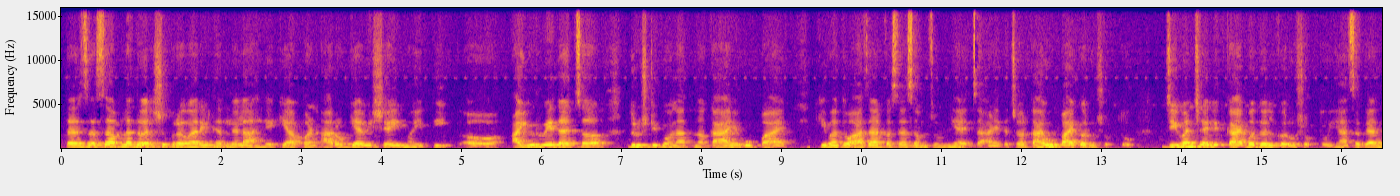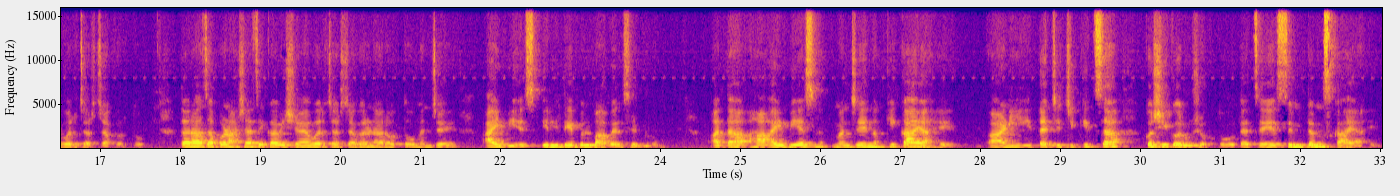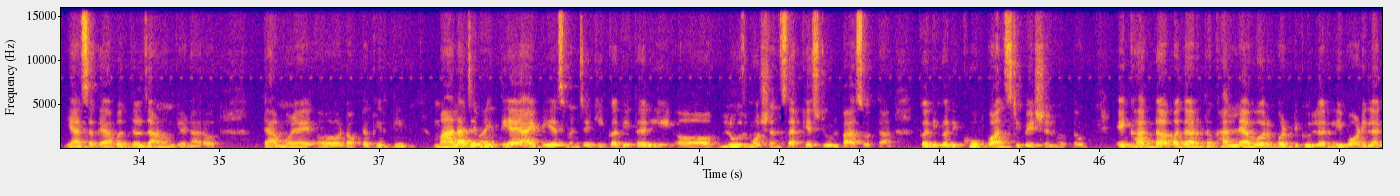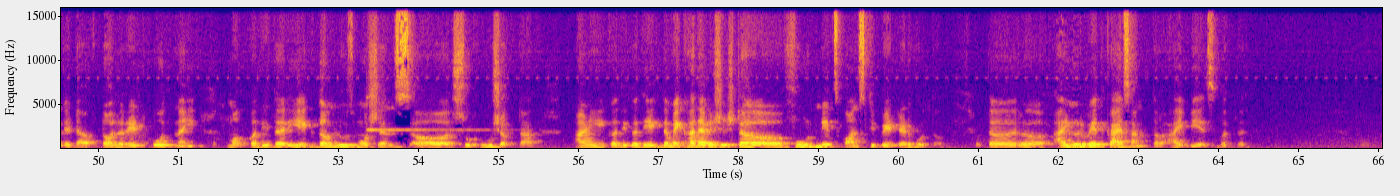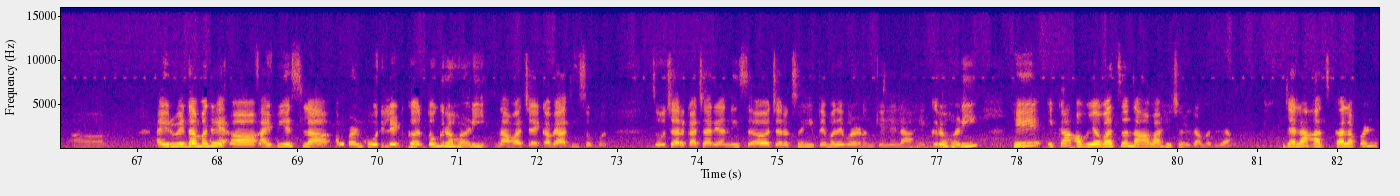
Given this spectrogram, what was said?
तर जसं आपलं दर शुक्रवारी ठरलेलं आहे, की आपण आरोग्याविषयी माहिती अ, आयुर्वेदाचं दृष्टिकोनातनं काय उपाय किंवा तो आजार कसा समजून घ्यायचा आणि त्याच्यावर काय उपाय करू शकतो, जीवनशैलीत काय बदल करू शकतो, ह्या सगळ्यांवर चर्चा करतो. तर आज आपण अशाच एका विषयावर चर्चा करणार आहोत, तो म्हणजे आय-बी-एस, इरिटेबल बावेल सिंड्रोम. आता हा आय-बी-एस म्हणजे नक्की काय आहे आणि त्याची चिकित्सा कशी करू शकतो, त्याचे सिमटम्स काय आहेत, या सगळ्याबद्दल जाणून घेणार आहोत. त्यामुळे डॉक्टर कीर्ती, मला जे माहिती आहे आय-बी-एस म्हणजे की कधीतरी लूज मोशन सारखे स्टूल पास होतात, कधी-कधी खूप कॉन्स्टिपेशन होतं. एखादा पदार्थ खाल्ल्यावर पर्टिक्युलरली बॉडीला ते टॉलरेट होत नाही. मग कधीतरी एकदम लूज मोशन्स होऊ शकतात आणि कधी-कधी एकदम एखाद्या विशिष्ट फूडनीच कॉन्स्टिपेटेड होतं. तर आयुर्वेद काय सांगतं आय-बी-एसबद्दल? आयुर्वेदामध्ये आय-बी-एसला आपण कोरिलेट करतो ग्रहणी नावाच्या एका व्याधीसोबत, जो चरकाचार्यांनी चरक संहितेमध्ये वर्णन केलेलं आहे. ग्रहणी हे एका अवयवाचं नाव आहे शरीरामधल्या, ज्याला आजकाल आपण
